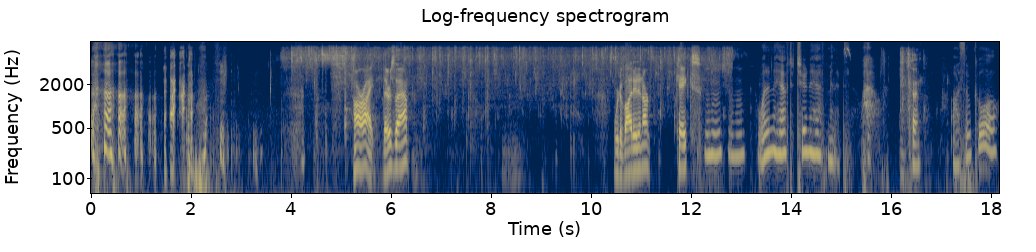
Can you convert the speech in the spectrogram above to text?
All right, there's that. We're divided in our cakes. Mm-hmm. Mm-hmm. One and a half to two and a half minutes. Wow. Okay. Awesome. Cool.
